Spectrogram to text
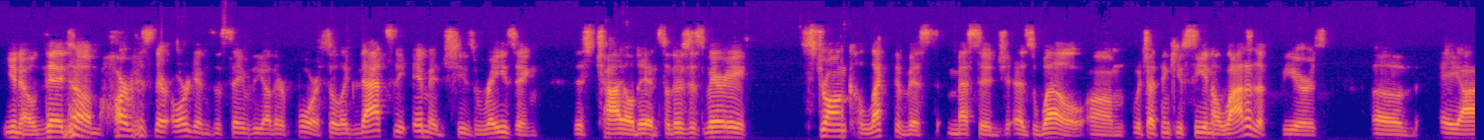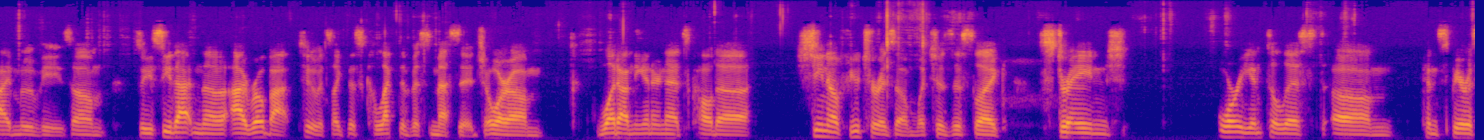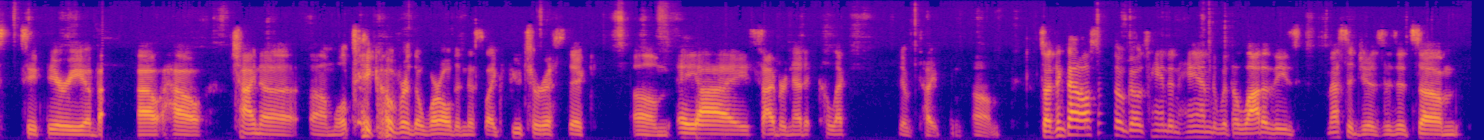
you know then um, harvest their organs to save the other four. So like that's the image she's raising this child in. So there's this very strong collectivist message as well, um, which I think you see in a lot of the fears of AI movies. Um, so you see that in the iRobot too. It's like this collectivist message, or um, what on the internet's called a uh, Sinofuturism, which is this like strange Orientalist um, conspiracy theory about, about how China um, will take over the world in this like futuristic um, AI cybernetic collective type. Um, so I think that also goes hand in hand with a lot of these messages. Is it's um,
